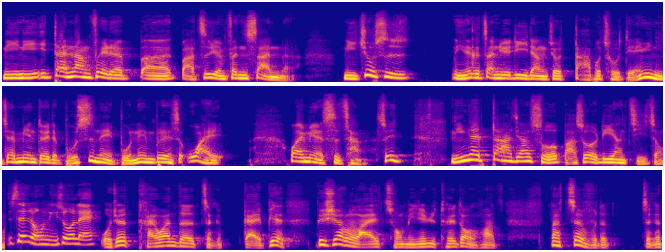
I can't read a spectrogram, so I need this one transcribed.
你你一旦浪费了，呃，把资源分散了。你就是你那个战略力量就打不出点，因为你在面对的不是内部，内部是外外面的市场，所以你应该大家所把所有力量集中。申荣，你说嘞？我觉得台湾的整个改变必须要来从民间去推动的话，那政府的整个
